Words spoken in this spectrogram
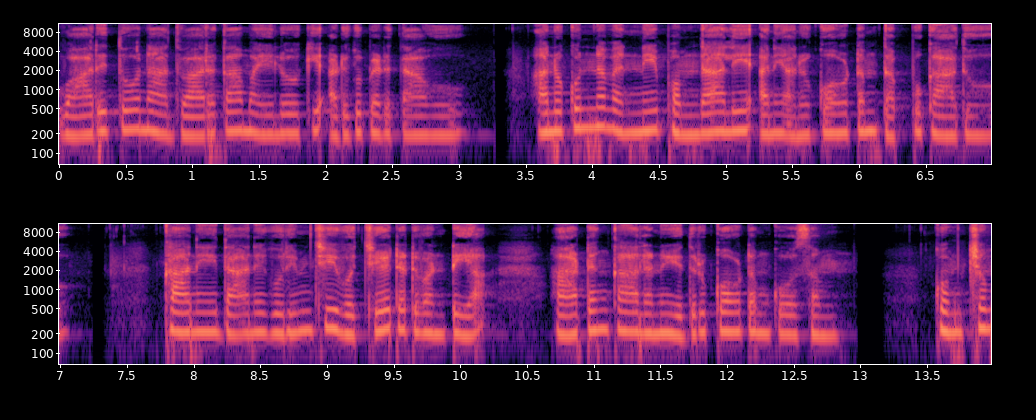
వారితో నా ద్వారకామయిలోకి అడుగు పెడతావు. అనుకున్నవన్నీ పొందాలి అని అనుకోవటం తప్పు కాదు. కానీ దాని గురించి వచ్చేటటువంటి ఆటంకాలను ఎదుర్కోవటం కోసం కొంచెం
